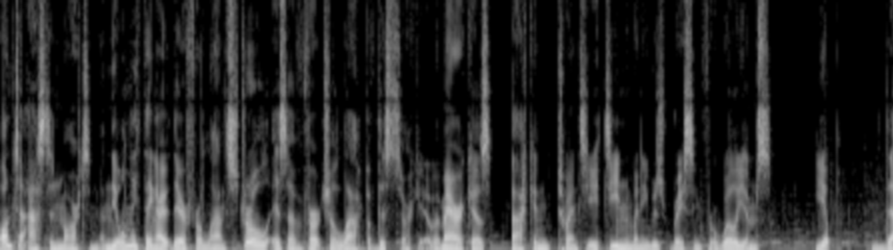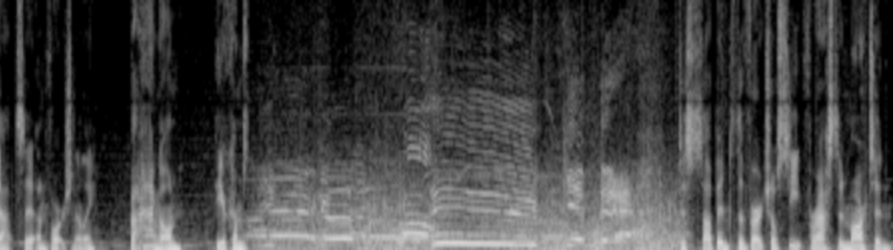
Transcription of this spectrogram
On to Aston Martin, and the only thing out there for Lance Stroll is a virtual lap of the Circuit of Americas, back in 2018 when he was racing for Williams. Yep, that's it unfortunately. But hang on, here comes to sub into the virtual seat for Aston Martin.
